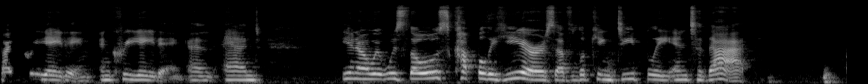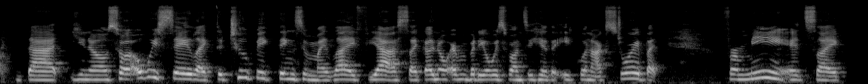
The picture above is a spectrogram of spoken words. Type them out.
by creating and creating. And, and, you know, it was those couple of years of looking deeply into that that you know so i always say like the two big things in my life yes like i know everybody always wants to hear the equinox story but for me it's like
